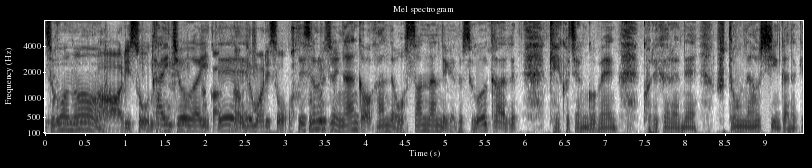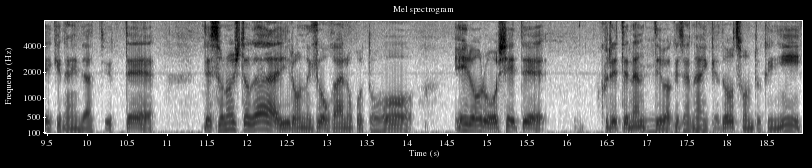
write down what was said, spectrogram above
そこあの。会長がいて、なんでもありそう。で、その人になんかわかんないおっさんなんだけど、すごい可愛くて、恵子ちゃんごめん、これからね、布団直しに行かなきゃいけないんだって言って、で、その人がいろんな教会のことを、いろいろ教えてくれてなんていうわけじゃないけど、その時に、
